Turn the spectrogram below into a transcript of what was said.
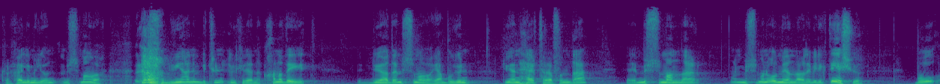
40-50 milyon Müslüman var. Dünyanın bütün ülkelerine, Kanada'ya git, dünyada Müslüman var. Yani bugün dünyanın her tarafında Müslümanlar, Müslüman olmayanlarla birlikte yaşıyor. Bu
